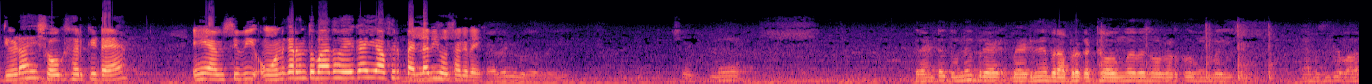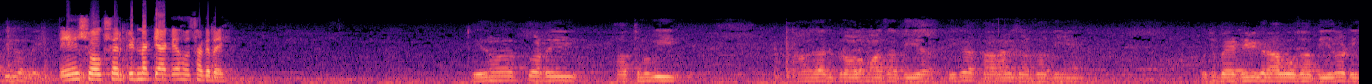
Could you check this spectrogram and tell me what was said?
ਜਿਹੜਾ ਇਹ ਸ਼ੌਕ ਸਰਕਟ ਹੈ ਇਹ ਐਮਸੀਬੀ ਔਨ ਕਰਨ ਤੋਂ ਬਾਅਦ ਹੋਏਗਾ ਜਾਂ ਫਿਰ ਪਹਿਲਾਂ ਵੀ ਹੋ ਸਕਦਾ ਹੈ? ਪਹਿਲਾਂ ਵੀ ਹੋ ਸਕਦਾ ਜੀ। ਚਲੋ। ਕਰੰਟ ਦੋਨੇ ਬੈਟਰੀ ਦੇ ਬਰਾਬਰ ਇਕੱਠਾ ਹੋਊਗਾ ਤਾਂ ਸ਼ਾਰਟ ਸਰਕਟ ਹੋਊਗਾ ਜੀ। ਐਮਸੀ ਦੇ ਬਾਅਦ ਦੀ ਗੱਲ ਹੈ ਜੀ। ਤੇ ਇਹ ਸ਼ੌਕ ਸਰਕਟ ਨਾਲ ਕੀ ਕੀ ਹੋ ਸਕਦਾ ਹੈ? ਇਹਦੇ ਨਾਲ ਤੁਹਾਡੇ ਹੱਥ ਨੂੰ ਵੀ ਆਹ ਦੀ ਪ੍ਰੋਬਲਮ ਆ ਸਕਦੀ ਹੈ ਠੀਕ ਹੈ? ਤਾਰਾਂ ਵੀ ਸੜ ਸਕਦੀਆਂ। ਕੁਝ ਬੈਟਰੀ ਵੀ ਖਰਾਬ ਹੋ ਸਕਦੀ ਹੈ ਤੁਹਾਡੀ।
